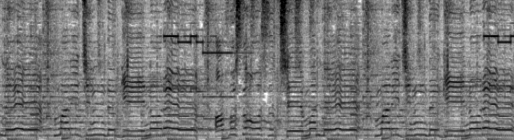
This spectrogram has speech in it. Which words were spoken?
મને, મારી જિંદગીનો રે. અફસોસ છે મને, મારી જિંદગીનો રે.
